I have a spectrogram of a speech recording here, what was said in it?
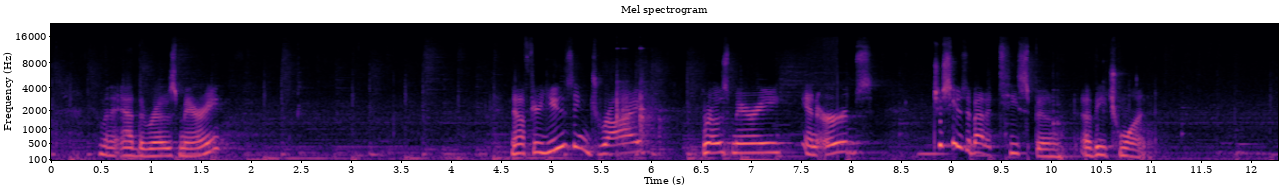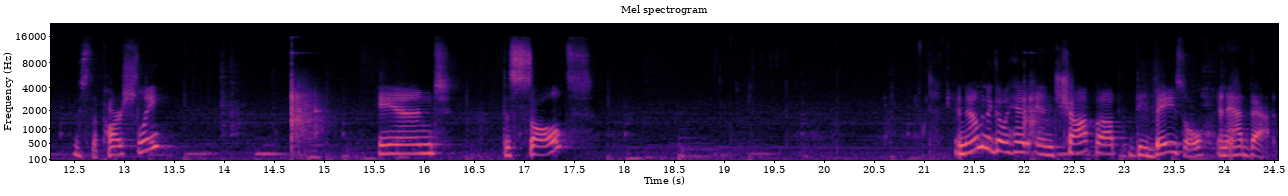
I'm going to add the rosemary. Now if you're using dried rosemary and herbs, just use about a teaspoon of each one. This is the parsley and the salt. And now I'm going to go ahead and chop up the basil and add that.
